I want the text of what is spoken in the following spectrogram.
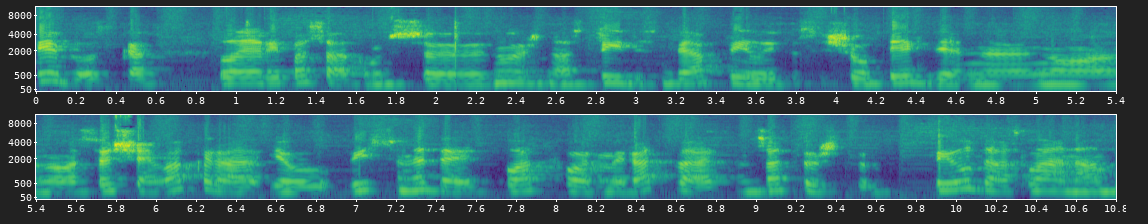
piebilst, ka, lai arī pasākums norisinās 30. aprīlī, tas ir šo piekdienu no, no 6. vakarā, jau visu nedēļu platforma ir atvērta un saturs tur pildās lēnām.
